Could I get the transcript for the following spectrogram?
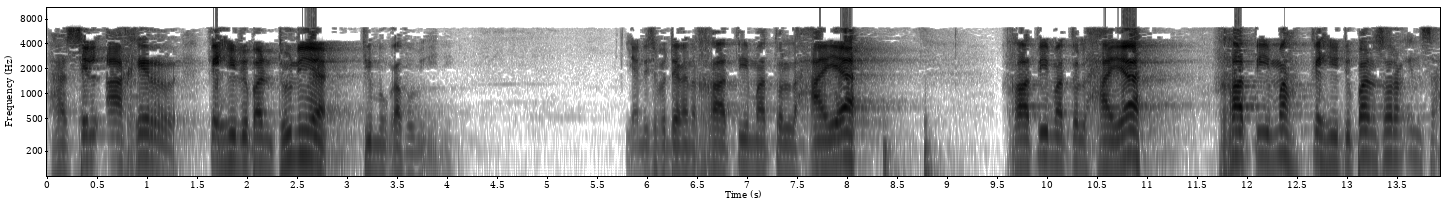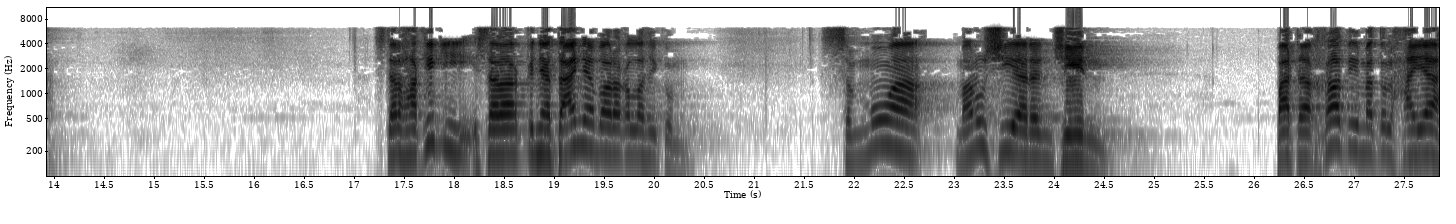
Hasil akhir kehidupan dunia di muka bumi ini. Yang disebut dengan khatimatul hayah. Khatimatul hayah khatimah kehidupan seorang insan. Secara hakiki, secara kenyataannya barakallahu fikum. Semua manusia dan jin pada khatimatul hayah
